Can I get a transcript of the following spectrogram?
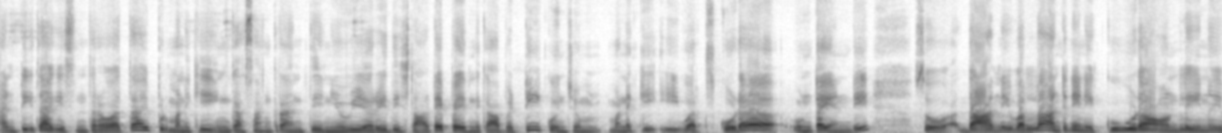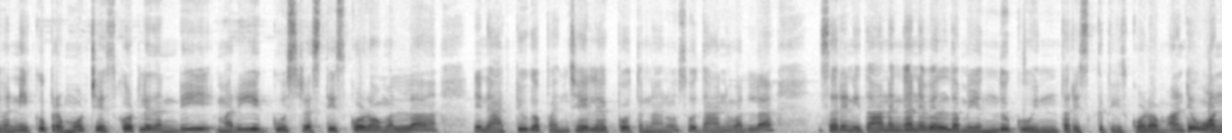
అండ్ టీ తాగేసిన తర్వాత ఇప్పుడు మనకి ఇంకా సంక్రాంతి న్యూ ఇయర్ ఇది స్టార్ట్ అయిపోయింది కాబట్టి కొంచెం మనకి ఈ వర్క్స్ కూడా ఉంటాయండి. సో దానివల్ల అంటే నేను ఎక్కువ కూడా ఆన్లైన్ ఇవన్నీ ఎక్కువ ప్రమోట్ చేసుకోవట్లేదండి. మరీ ఎక్కువ స్ట్రెస్ తీసుకోవడం వల్ల నేను యాక్టివ్గా పని చేయలేకపోతున్నాను. సో దానివల్ల సరే నిదానంగానే వెళ్దాం. ఎందుకు ఇంత రిస్క్ తీసుకోవడం? అంటే వన్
